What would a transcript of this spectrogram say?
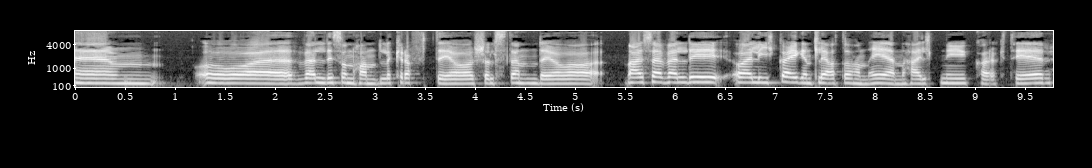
Um, og eh, veldig sånn handlekraftig og selvstendig. Og, nei, så jeg er veldig, og jeg liker egentlig at han er en helt ny karakter.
